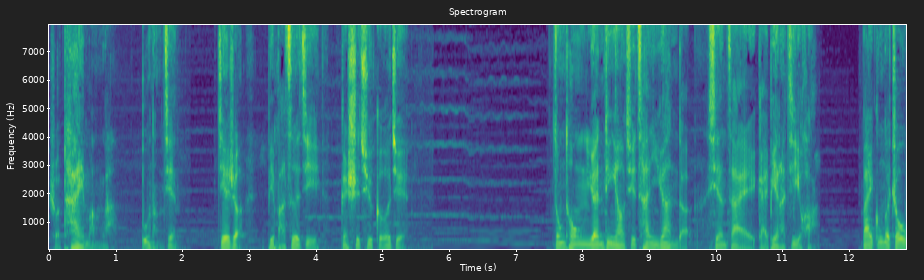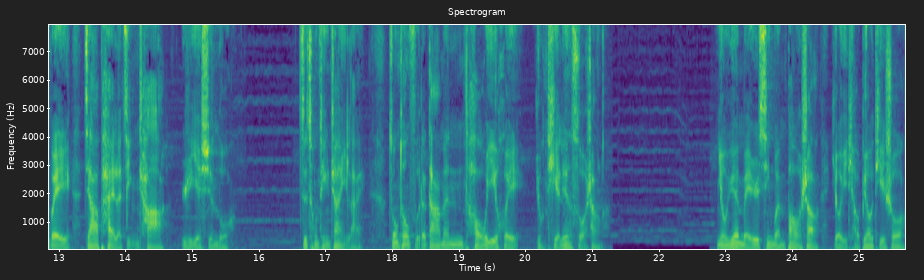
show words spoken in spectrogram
说太忙了，不能见。接着，便把自己。跟市区隔绝。总统原定要去参议院的，现在改变了计划。白宫的周围加派了警察，日夜巡逻。自从停战以来，总统府的大门头一回用铁链锁上了。纽约每日新闻报上有一条标题说：“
